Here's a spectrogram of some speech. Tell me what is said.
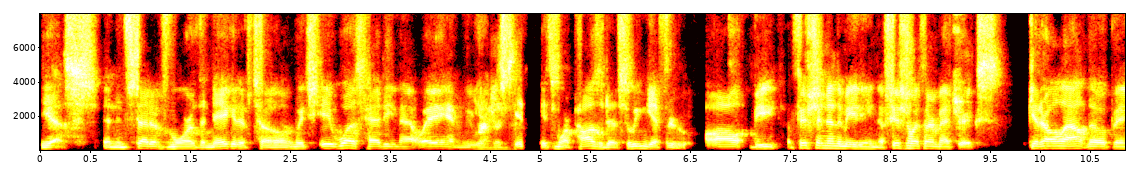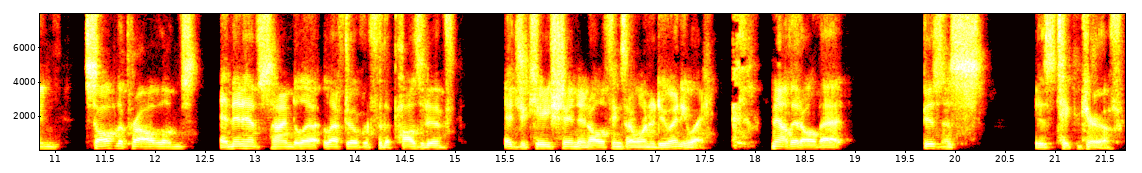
yes and instead of more the negative tone which it was heading that way and we were just it, it's more positive so we can get through all be efficient in the meeting efficient with our metrics get it all out in the open solve the problems and then have time to le- left over for the positive education and all the things I want to do anyway. now that all that business is taken care of.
